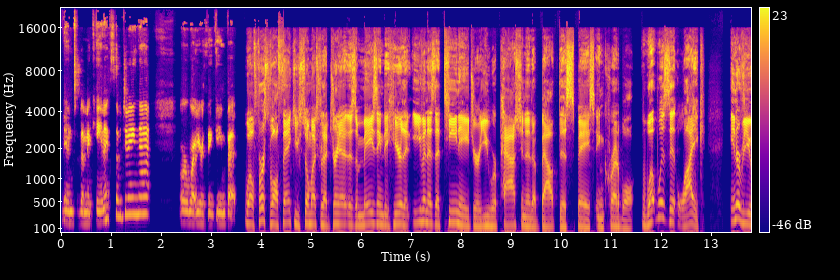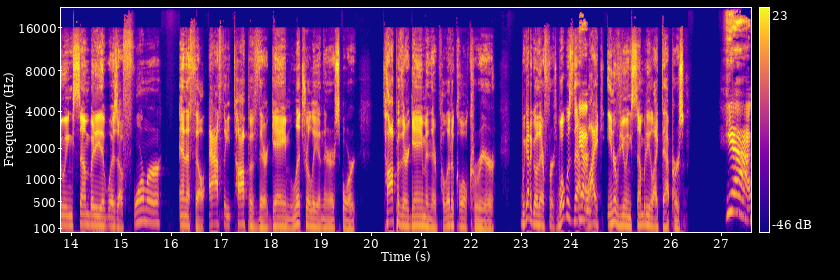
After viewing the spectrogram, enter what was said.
into the mechanics of doing that or what you're thinking. But well, first of all, thank you so much for that journey. It is amazing to hear that even as a teenager, you were passionate about this space. Incredible. What was it like interviewing somebody that was a former NFL athlete, top of their game, literally in their sport, top of their game in their political career? We got to go there first. What was that yeah. like interviewing somebody like that person? Yeah.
